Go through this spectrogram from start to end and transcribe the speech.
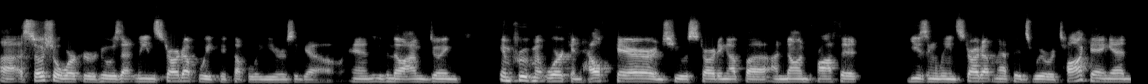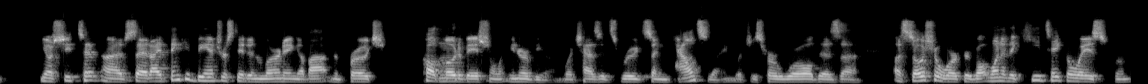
uh, a social worker who was at Lean Startup Week a couple of years ago. And even though I'm doing improvement work in healthcare, and she was starting up a, a nonprofit using Lean startup methods, we were talking, and you know, she t- uh, said, "I think you'd be interested in learning about an approach called motivational interviewing, which has its roots in counseling, which is her world as a, a social worker. But one of the key takeaways from,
